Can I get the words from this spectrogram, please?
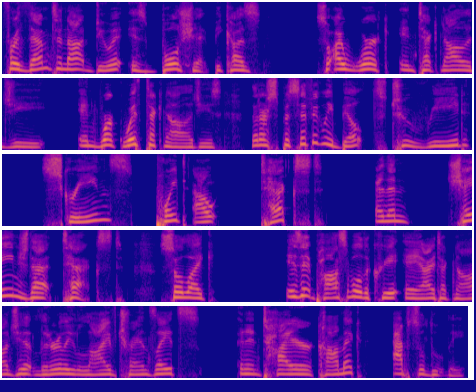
for them to not do it is bullshit. Because so I work in technology and work with technologies that are specifically built to read screens, point out text, and then change that text. So, like, is it possible to create AI technology that literally live translates an entire comic? Absolutely.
